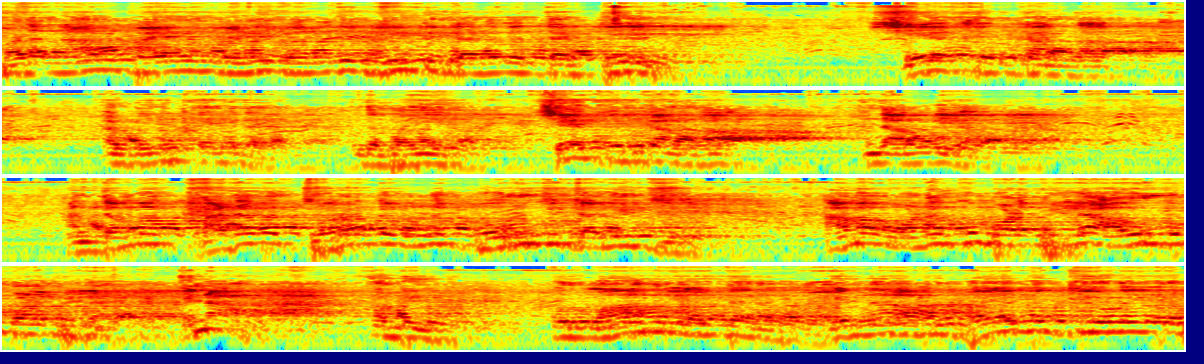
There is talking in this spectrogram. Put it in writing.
பல நாள் பயணம் பண்ணி வந்து வீட்டு கதவை தட்டி ஷேஃப் இருக்காங்களா? அப்படின்னு கேட்கிறார் இந்த பையன். ஷேஃப் இருக்காங்களா? இந்த அவுளியா. அந்த அம்மா கதவை திறந்த உடனே பொறிஞ்சு தள்ளிடுச்சு. ஆமா உனக்கும் பழப்பில்லை அவருக்கும் பழப்பில்லை என்ன? அப்படின்னு. ஒரு மாதிரி ஆயிட்டார் அவர் என்ன? அவர் பயபக்தியோட இவரை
